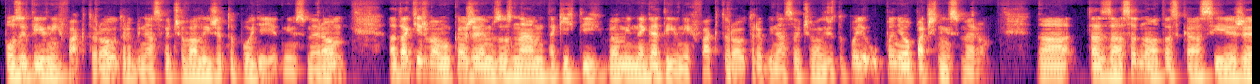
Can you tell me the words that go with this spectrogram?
pozitívnych faktorov, ktoré by nasvedčovali, že to pôjde jedným smerom. A taktiež vám ukážem zoznam takých tých veľmi negatívnych faktorov, ktoré by nasvedčovali, že to pôjde úplne opačným smerom. No a tá zásadná otázka asi je, že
